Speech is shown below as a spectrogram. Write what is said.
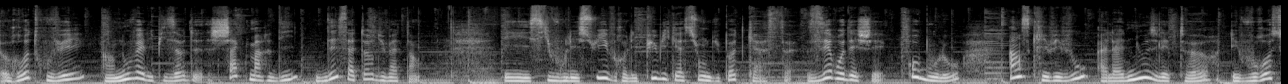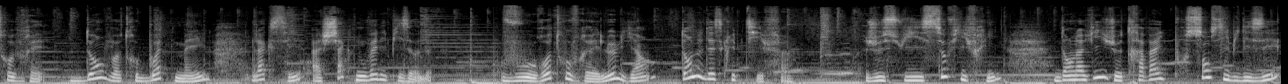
Retrouvez un nouvel épisode chaque mardi dès 7h du matin. Et si vous voulez suivre les publications du podcast Zéro déchet au boulot, inscrivez-vous à la newsletter et vous recevrez dans votre boîte mail l'accès à chaque nouvel épisode. Vous retrouverez le lien dans le descriptif. Je suis Sophie Free. Dans la vie, je travaille pour sensibiliser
